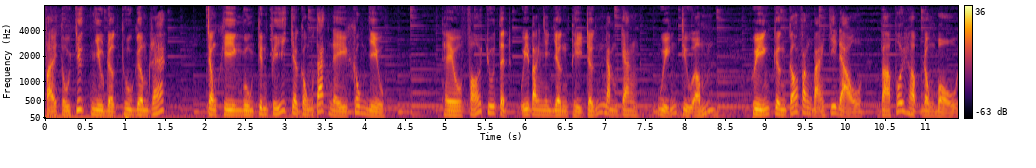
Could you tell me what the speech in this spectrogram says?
phải tổ chức nhiều đợt thu gom rác, trong khi nguồn kinh phí cho công tác này không nhiều. Theo Phó Chủ tịch Ủy ban nhân dân thị trấn Nam Căn, Nguyễn Triều Ấm, huyện cần có văn bản chỉ đạo và phối hợp đồng bộ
